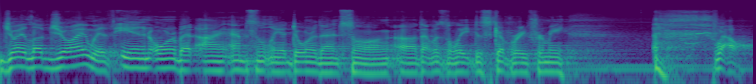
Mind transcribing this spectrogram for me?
Joy Lovejoy with In Orbit. I absolutely adore that song. Uh, that was a late discovery for me. well,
